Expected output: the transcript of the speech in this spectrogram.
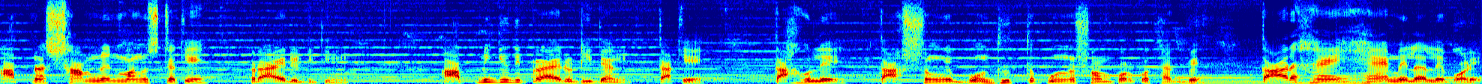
আপনার সামনের মানুষটাকে প্রায়োরিটি দিন। আপনি যদি প্রায়োরিটি দেন তাকে, তাহলে তার সঙ্গে বন্ধুত্বপূর্ণ সম্পর্ক থাকবে। তার হ্যাঁ হ্যাঁ মেলালে পড়ে।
